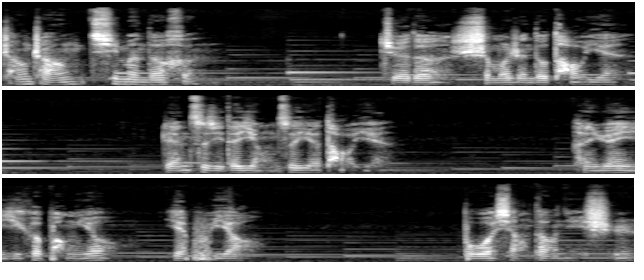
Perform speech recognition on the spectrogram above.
常常气闷得很，觉得什么人都讨厌，连自己的影子也讨厌，很愿意一个朋友也不要。不过想到你时，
